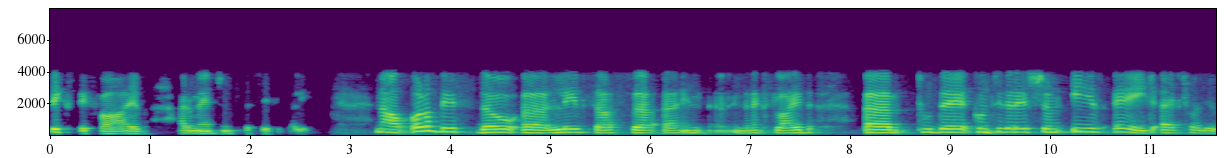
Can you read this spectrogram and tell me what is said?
65 are mentioned specifically. Now, all of this, though, uh, leaves us uh, in, in, the next slide um, to the consideration is age actually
